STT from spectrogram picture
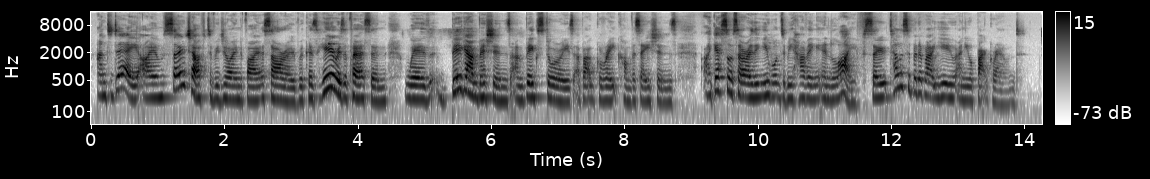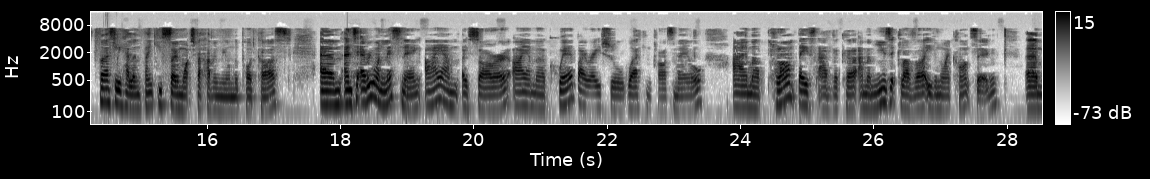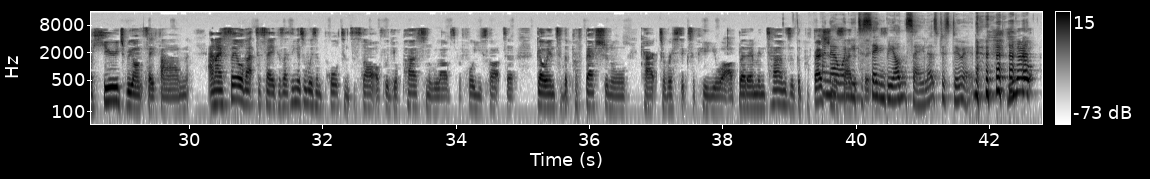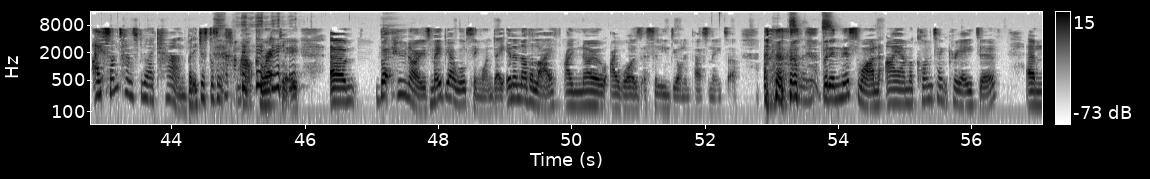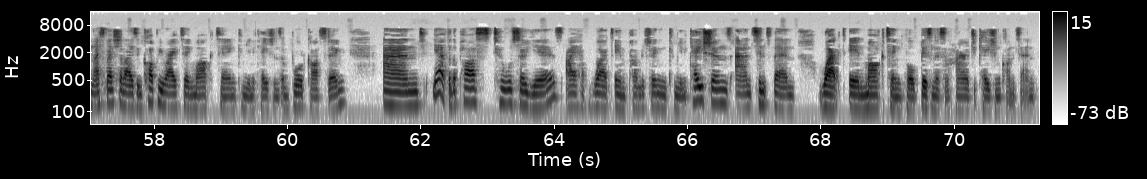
And today I am so chuffed to be joined by Osaro because here is a person with big ambitions and big stories about great conversations. I guess, Osaro, that you want to be having in life. So tell us a bit about you and your background. Firstly, Helen, thank you so much for having me on the podcast. Um, and to everyone listening, I am Osaro. I am a queer, biracial, working class male. I'm a plant based advocate. I'm a music lover, even though I can't sing. I'm a huge Beyonce fan. And I say all that to say because I think it's always important to start off with your personal loves before you start to go into the professional characteristics of who you are. But um, in terms of the professional, I now want you to things, sing Beyonce. Let's just do it. you know, I sometimes feel I can, but it just doesn't come out correctly. um, but who knows? Maybe I will sing one day. In another life, I know I was a Celine Dion impersonator. but in this one, I am a content creative um, I specialize in copywriting, marketing, communications, and broadcasting. And yeah, for the past two or so years, I have worked in publishing and communications, and since then, worked in marketing for business and higher education content.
